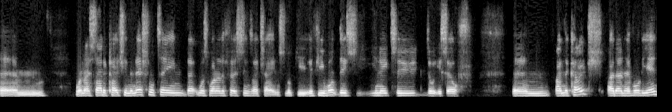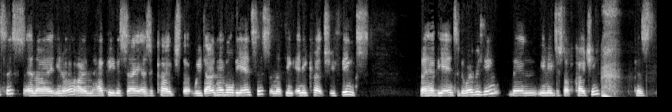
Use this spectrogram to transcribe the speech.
Um, when I started coaching the national team, that was one of the first things I changed. Look, you, if you want this, you need to do it yourself. Um, I'm the coach. I don't have all the answers, and I, you know, I'm happy to say as a coach that we don't have all the answers. And I think any coach who thinks they have the answer to everything, then you need to stop coaching because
